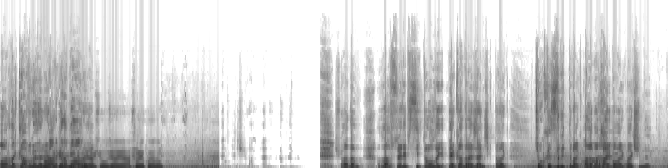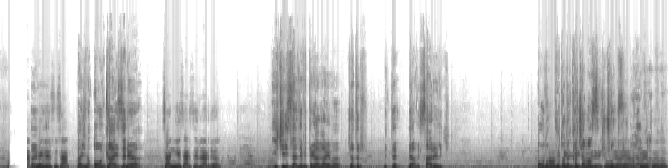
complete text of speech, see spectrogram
Orada kavga dönüyor. Abi arkada belliydi bağırıyor. böyle bir şey olacağı ya. Şuraya koyalım. Şu adam laf söyleyip siktir oldu gitti ya kadrajdan çıktı bak. Çok hızlı bitti bak. Adamın hype'a bak bak şimdi. Ne diyorsun sen? Bak şimdi 10k izleniyor. Sen niye serseriler diyorsun? 2 izlendi bitti kanka hype'ı. Çatır. Bitti. Bir anlık saniyelik. Oğlum Abi burada da belliydi böyle kaçamazsın bir ki. şey Çok zor olacağı ya, Şuraya kanka. koyalım.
